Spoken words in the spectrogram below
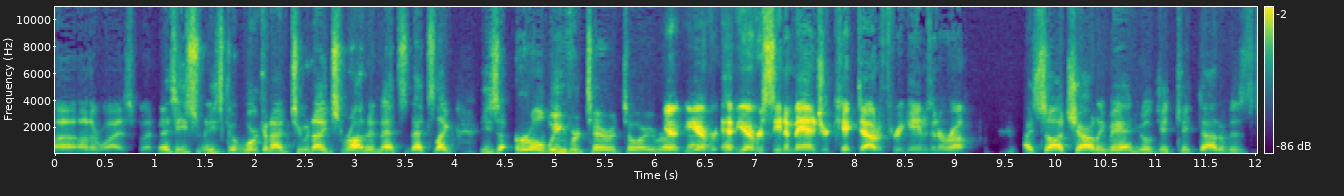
uh, otherwise. But that's, he's he's working on two nights running. That's that's like he's Earl Weaver territory right yeah, you ever have you ever seen a manager kicked out of three games in a row? I saw Charlie Manuel get kicked out of his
